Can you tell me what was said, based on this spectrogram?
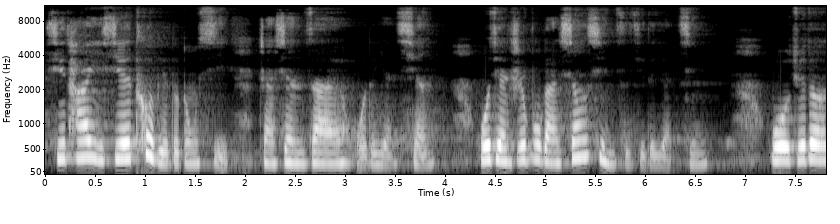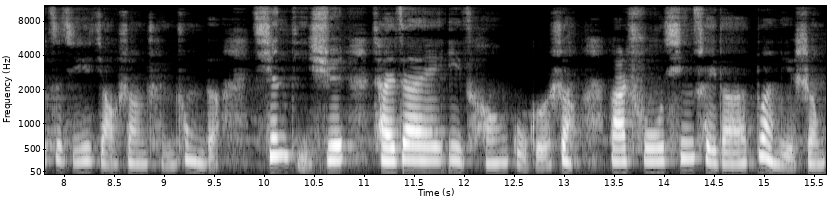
其他一些特别的东西展现在我的眼前，我简直不敢相信自己的眼睛。我觉得自己脚上沉重的铅底靴踩在一层骨骼上，发出清脆的断裂声。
